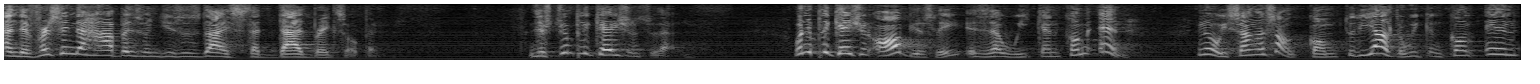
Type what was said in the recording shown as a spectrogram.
And the first thing that happens when Jesus dies is that that breaks open. There's two implications to that. One implication, obviously, is that we can come in. You know, we sang a song, Come to the altar. We can come in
